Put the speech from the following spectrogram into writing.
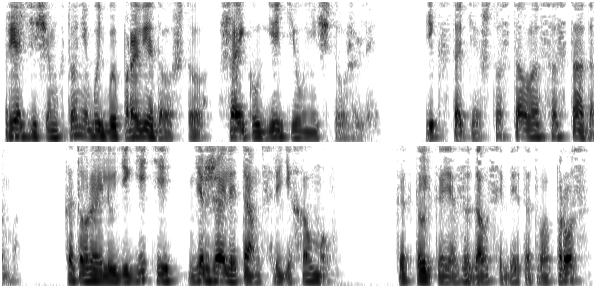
прежде чем кто-нибудь бы проведал, что шайку Гетти уничтожили. И, кстати, что стало со стадом, которое люди Гетти держали там, среди холмов? Как только я задал себе этот вопрос,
